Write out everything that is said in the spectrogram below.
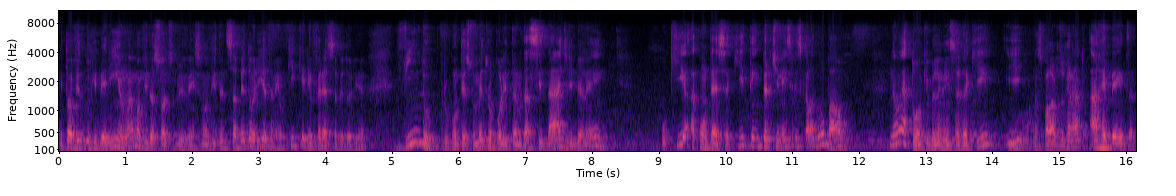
Então a vida do ribeirinho não é uma vida só de sobrevivência, é uma vida de sabedoria também. O que, que ele oferece sabedoria? Vindo para o contexto metropolitano da cidade de Belém, o que acontece aqui tem pertinência em escala global. Não é à toa que o belenense sai daqui e, nas palavras do Renato, arrebenta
